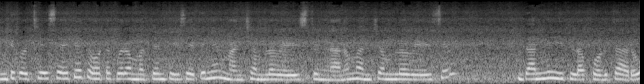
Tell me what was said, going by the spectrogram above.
ఇంటికి వచ్చేసి అయితే తోటకూర మొత్తం తీసి అయితే నేను మంచంలో వేస్తున్నాను మంచంలో వేసి దాన్ని ఇట్లా కొడతారు.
